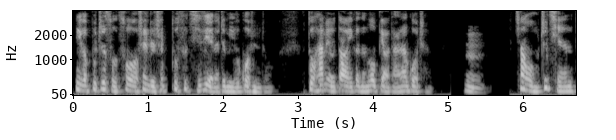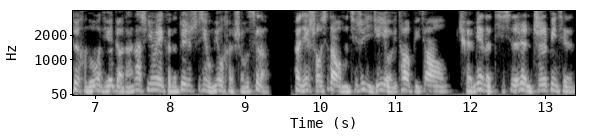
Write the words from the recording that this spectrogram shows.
那个不知所措，甚至是不思其解的这么一个过程中，都还没有到一个能够表达的过程。嗯像我们之前对很多问题有表达，那是因为可能对这事情我们又很熟悉了，那已经熟悉到我们其实已经有一套比较全面的体系的认知，并且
